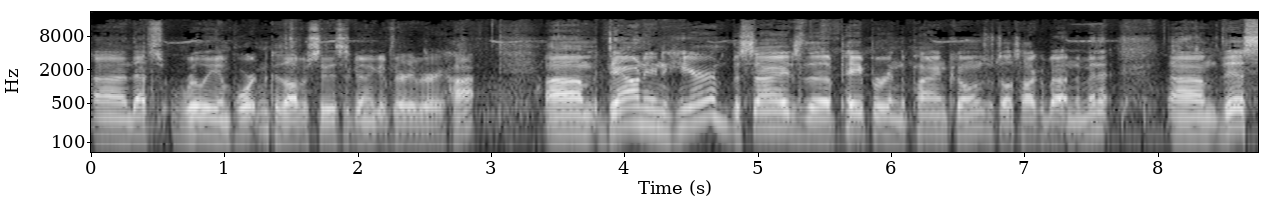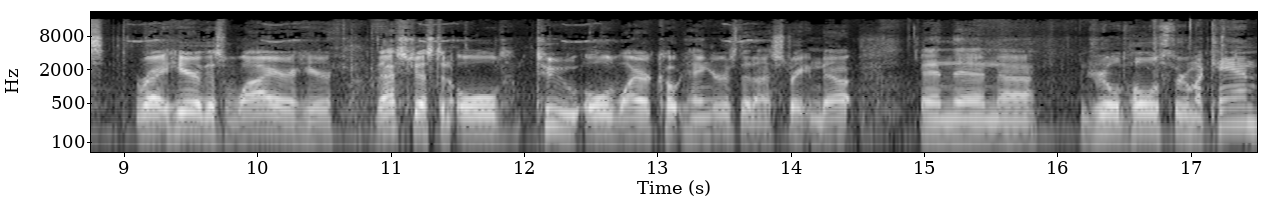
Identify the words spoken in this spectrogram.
Uh, that's really important because obviously this is going to get very, very hot. Um, down in here, besides the paper and the pine cones, which I'll talk about in a minute, um, this right here, this wire here, that's just an old, two old wire coat hangers that I straightened out and then uh, drilled holes through my can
